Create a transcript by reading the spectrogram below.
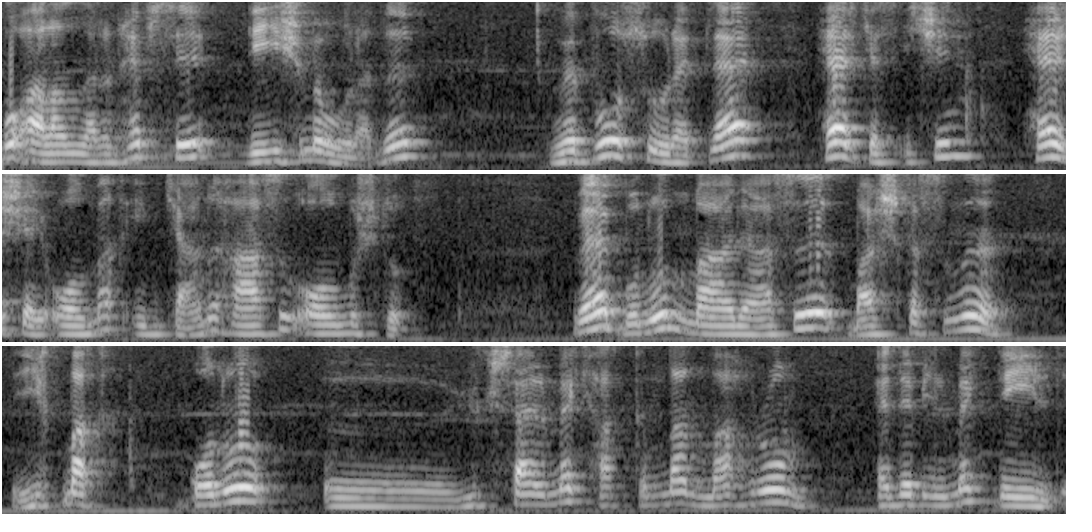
bu alanların hepsi değişime uğradı ve bu suretle herkes için her şey olmak imkanı hasıl olmuştu. Ve bunun manası başkasını yıkmak, onu e, yükselmek hakkından mahrum edebilmek değildi.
